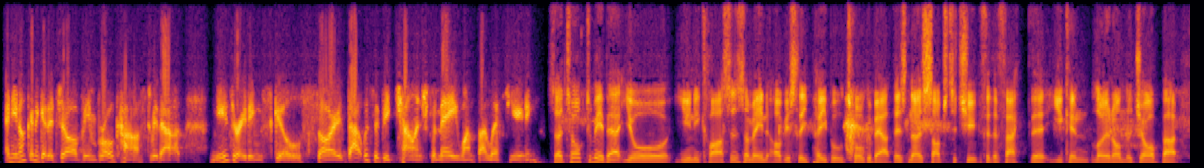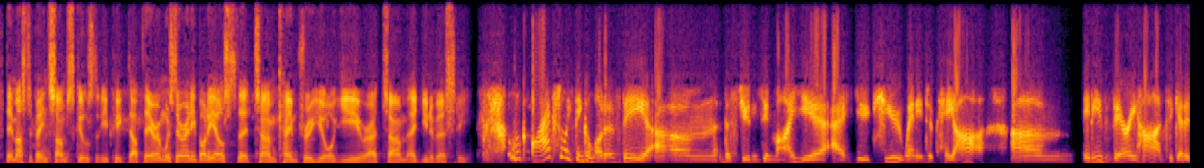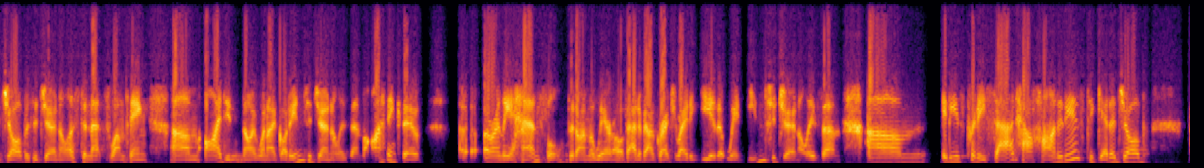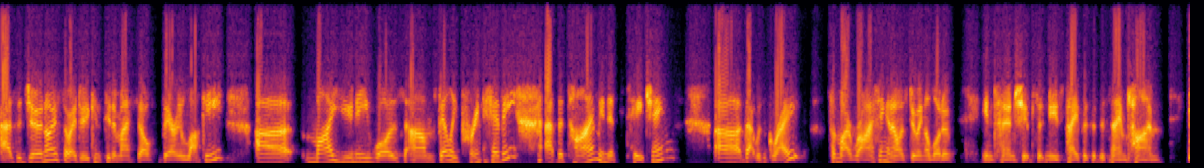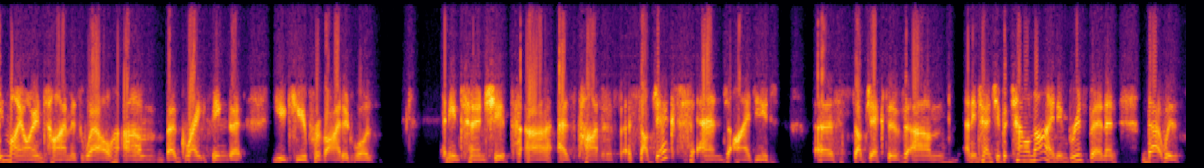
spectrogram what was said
and you're not going to get a job in broadcast without news reading skills. So that was a big challenge for me once I left uni. So talk to me about your uni classes. I mean, obviously people talk about there's no substitute for the fact that you can learn on the job, but there must have been some skills that you picked up there. And was there anybody else that um, came through your year at um, at university? Look, I actually think a lot of the um, the students in my year at UQ went into PR. Um, it is very hard to get a job as a journalist, and that's one thing um, I didn't know when I got into journalism. I think there are only a handful that I'm aware of out of our graduating year that went into journalism. Um, it is pretty sad how hard it is to get a job as a journo, so I do consider myself very lucky. Uh, my uni was um, fairly print heavy at the time in its teachings. Uh, that was great for my writing, and I was doing a lot of internships at newspapers at the same time in my own time as well. Um, a great thing that UQ provided was an internship uh, as part of a subject, and I did a subject of um, an internship at Channel 9 in Brisbane. And that was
